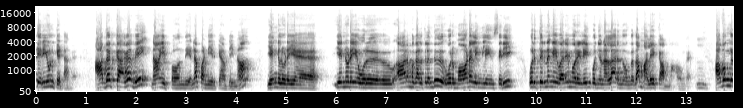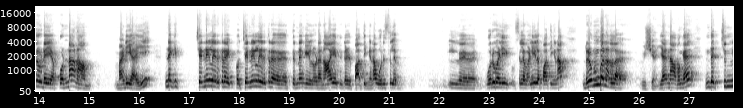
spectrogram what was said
தெரியும்னு கேட்டாங்க அதற்காகவே நான் இப்போ வந்து என்ன பண்ணியிருக்கேன் அப்படின்னா எங்களுடைய என்னுடைய ஒரு ஆரம்ப காலத்துல இருந்து ஒரு மாடலிங்லேயும் சரி ஒரு திருநங்கை வரைமுறையிலையும் கொஞ்சம் நல்லா இருந்தவங்க தான் மலைக்காமா அவங்க. அவங்களுடைய பொண்ணா நான் மடியாகி இன்னைக்கு சென்னையில் இருக்கிற இப்போ சென்னையில் இருக்கிற திருநங்கைகளோட நாயக்குகள் பார்த்தீங்கன்னா ஒரு சில ஒரு வழி சில வழியில பார்த்தீங்கன்னா ரொம்ப நல்ல விஷயம். ஏன்னா அவங்க இந்த சின்ன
